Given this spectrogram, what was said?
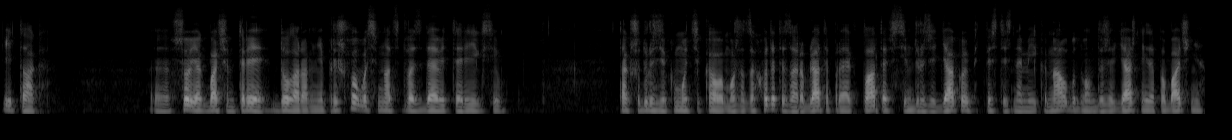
І так. Все, як бачимо, 3 долара мені прийшло, 18.29 TRX. Так що, друзі, кому цікаво, можна заходити, заробляти проект плати. Всім, друзі, дякую. Підписуйтесь на мій канал, буду вам дуже вдячний. До побачення.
